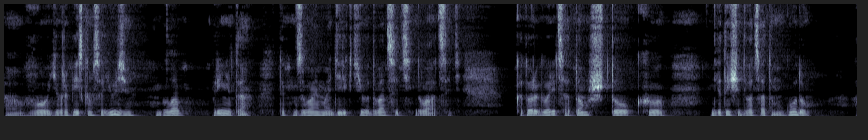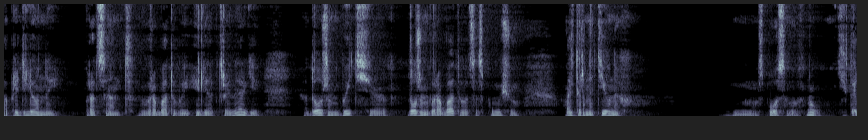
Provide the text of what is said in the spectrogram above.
В Европейском Союзе была принята так называемая директива 2020, в которой говорится о том, что к 2020 году определенный процент вырабатываемой электроэнергии должен быть, должен вырабатываться с помощью альтернативных способов. Ну, каких-то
